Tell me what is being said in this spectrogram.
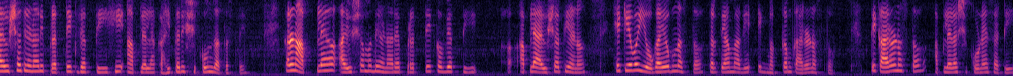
आयुष्यात येणारी प्रत्येक व्यक्ती ही आपल्याला काहीतरी शिकवून जात असते. कारण आपल्या आयुष्यामध्ये येणाऱ्या प्रत्येक व्यक्ती आपल्या आयुष्यात येणं हे केवळ योगायोग नसतं तर त्यामागे एक भक्कम कारण असतं. ते कारण असतं आपल्याला शिकवण्यासाठी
